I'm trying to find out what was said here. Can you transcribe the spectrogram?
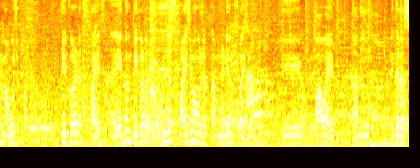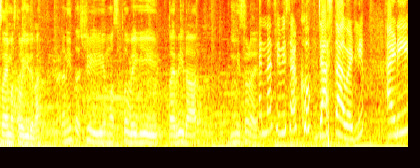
तिखट मागू शकता. तिखट स्पाइस एकदम तिखट म्हणजे स्पायसी मागू शकता मीडियम स्पायसी मागू शकता. हे पाव आहेत आणि इथे रस्सा आहे मस्तपैकी दिला. आणि तशी मस्तपैकी तर्रीदार मिसळ आहे. त्यांनाच ही मिसळ खूप जास्त आवडली. आणि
